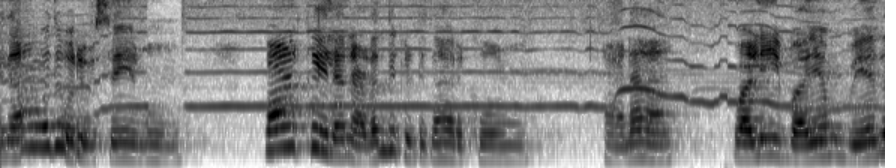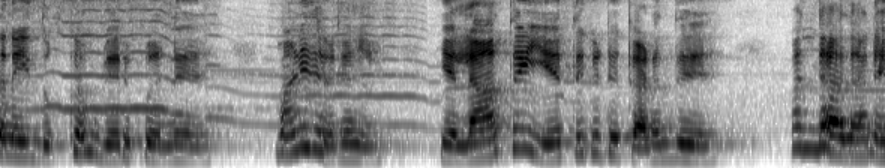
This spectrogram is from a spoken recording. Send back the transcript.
ஏதாவது ஒரு விஷயமும் வாழ்க்கையில் நடந்துக்கிட்டு தான் இருக்கும். ஆனால் வலி பயம் வேதனை துக்கம் வெறுப்புன்னு மனிதர்கள் எல்லாத்தையும் ஏற்றுக்கிட்டு கடந்து வந்தாதானே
